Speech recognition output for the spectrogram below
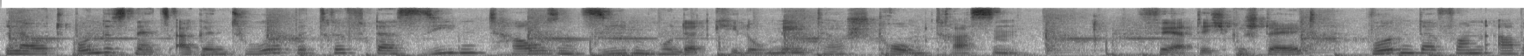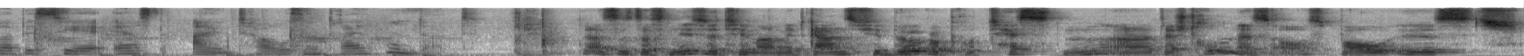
Laut Bundesnetzagentur betrifft das 7700 Kilometer Stromtrassen. Fertiggestellt wurden davon aber bisher erst 1300. Das ist das nächste Thema mit ganz viel Bürgerprotesten. Äh, der Stromnetzausbau ist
